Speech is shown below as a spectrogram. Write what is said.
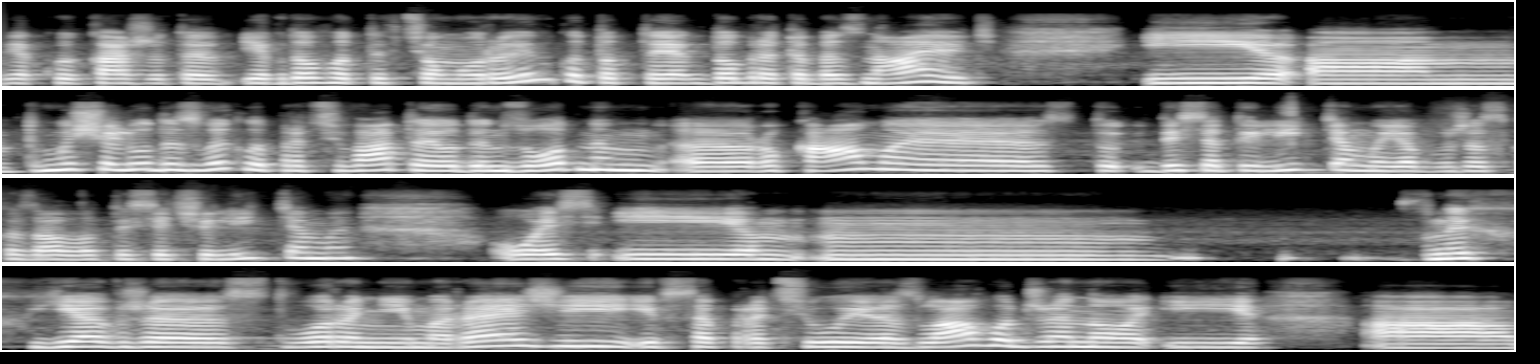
як ви кажете, як довго ти в цьому ринку, тобто як добре тебе знають. І ам, тому що люди звикли працювати один з одним е, роками, десятиліттями, я б вже сказала, тисячоліттями. Ось і м, в них є вже створені мережі, і все працює злагоджено. І а,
